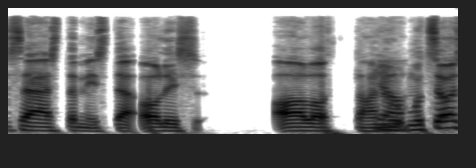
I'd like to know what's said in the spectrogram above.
säästämistä olisi aloittanut. Mutta se on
